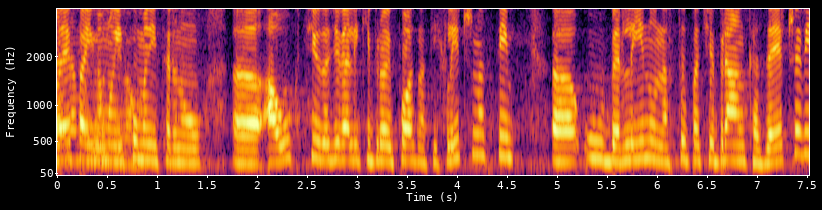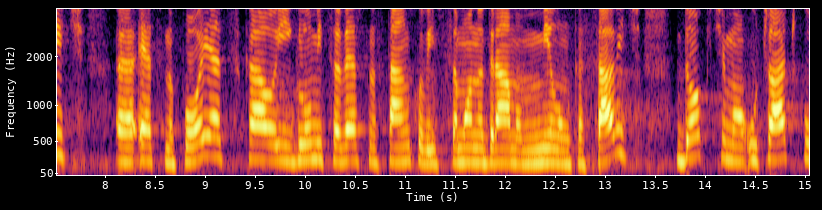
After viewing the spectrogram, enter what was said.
lepa. Imamo i humanitarnu uh, aukciju. Dođe veliki broj poznatih ličnosti. Uh, u Berlinu nastupaće Branka Zečević, Eh, etnopojac, kao i glumica Vesna Stanković sa monodramom Milunka Savić, dok ćemo u Čačku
